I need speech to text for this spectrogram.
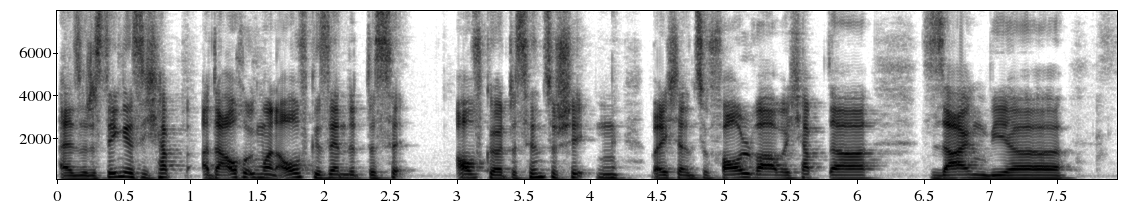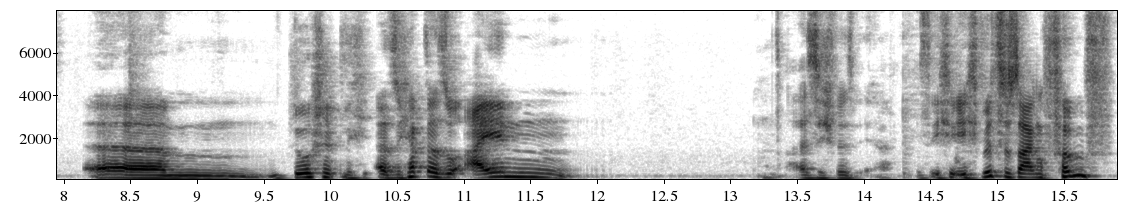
also das Ding ist, ich habe da auch irgendwann aufgesendet, das aufgehört, das hinzuschicken, weil ich dann zu faul war. Aber ich habe da, sagen wir, ähm, durchschnittlich, also ich habe da so ein, also ich will, ich, ich würde so sagen, fünf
